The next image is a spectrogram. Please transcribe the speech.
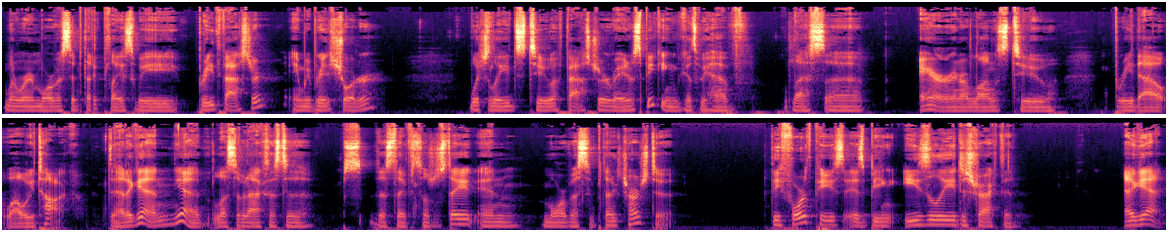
when we're in more of a sympathetic place, we breathe faster and we breathe shorter, which leads to a faster rate of speaking because we have less uh, air in our lungs to breathe out while we talk. That again, yeah, less of an access to the safe social state and more of a sympathetic charge to it. The fourth piece is being easily distracted. Again,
